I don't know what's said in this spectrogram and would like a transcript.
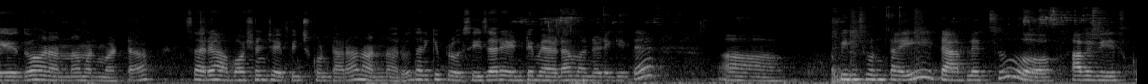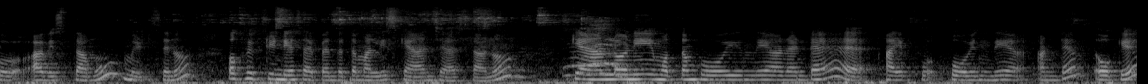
లేదు అని అన్నామన్నమాట. సరే అబార్షన్ చేయించుకుంటారా అని అన్నారు. దానికి ప్రొసీజర్ ఏంటి మేడం అని అడిగితే పిల్స్ ఉంటాయి ట్యాబ్లెట్స్ అవి వేసుకో అవి ఇస్తాము మెడిసిన్ ఒక ఫిఫ్టీన్ డేస్ అయిపోయిన తర్వాత మళ్ళీ స్కాన్ చేస్తాను. స్కాన్లోని మొత్తం పోయింది అని అంటే అయిపో పోయింది అంటే ఓకే.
